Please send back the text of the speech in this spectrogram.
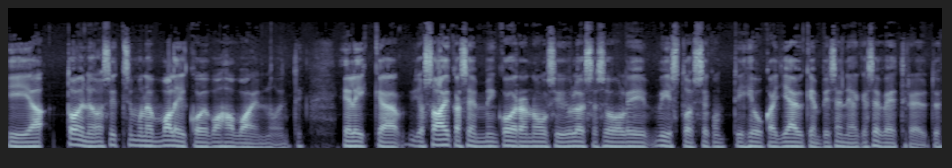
Ja toinen on sitten semmoinen valikoiva havainnointi. Eli jos aikaisemmin koira nousi ylös ja se oli 15 sekuntia hiukan jäykempi, sen jälkeen se vetreytyi,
